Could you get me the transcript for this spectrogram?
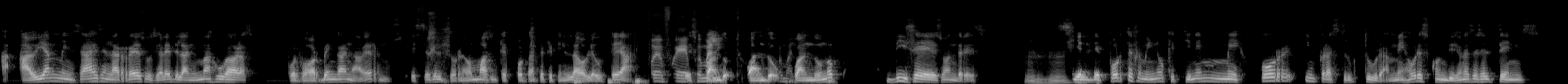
Ha- Habían mensajes en las redes sociales de las mismas jugadoras, por favor vengan a vernos. Este es el torneo más importante que tiene la WTA. Fue, fue, Pues fue cuando, malito, cuando, fue malito. cuando uno dice eso, Andrés, si el deporte femenino que tiene mejor infraestructura, mejores condiciones es el tenis,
